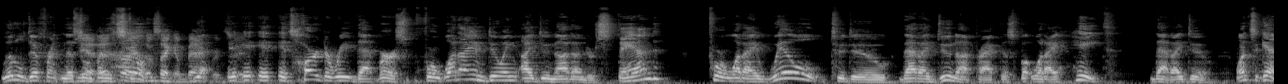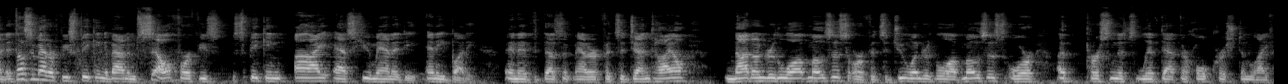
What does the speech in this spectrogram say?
little different in this Yeah, one, but that's it's why it still looks like I'm yeah, backwards, it, it, it's hard to read that verse. For what I am doing, I do not understand. For what I will to do, that I do not practice. But what I hate, that I do. Once again, it doesn't matter if he's speaking about himself or if he's speaking I as humanity, anybody. And if it doesn't matter if it's a Gentile not under the law of Moses, or if it's a Jew under the law of Moses, or a person that's lived out their whole Christian life.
